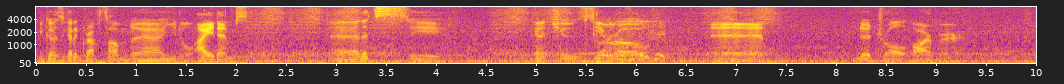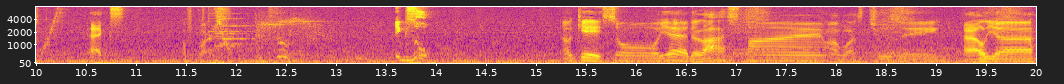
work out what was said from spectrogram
Because I'm gonna grab some, uh, you know, items. Uh, let's see, I'm gonna choose Zero and Neutral Armor. X of course. Exo! Okay, so yeah, the last time I was choosing Alia.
